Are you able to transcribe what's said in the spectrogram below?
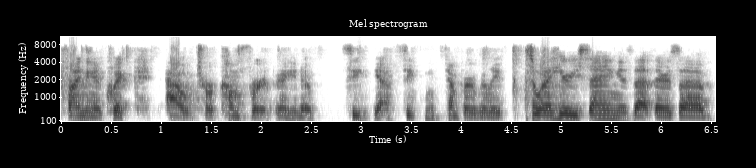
finding a quick out or comfort, you know, see, yeah, seeking temporary relief. So what I hear you saying is that there's a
